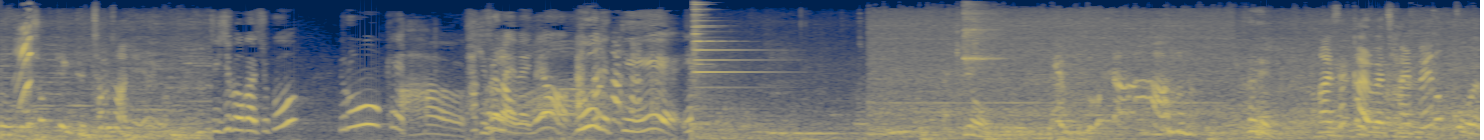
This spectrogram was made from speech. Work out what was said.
홈쇼핑 대참사 아니에요 이거? 뒤집어가지고 이렇게 아 밖으로 내면요 요 느낌 이- 귀여워. 이게 뭐야 아니 색깔 왜 잘 빼놓고 왜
